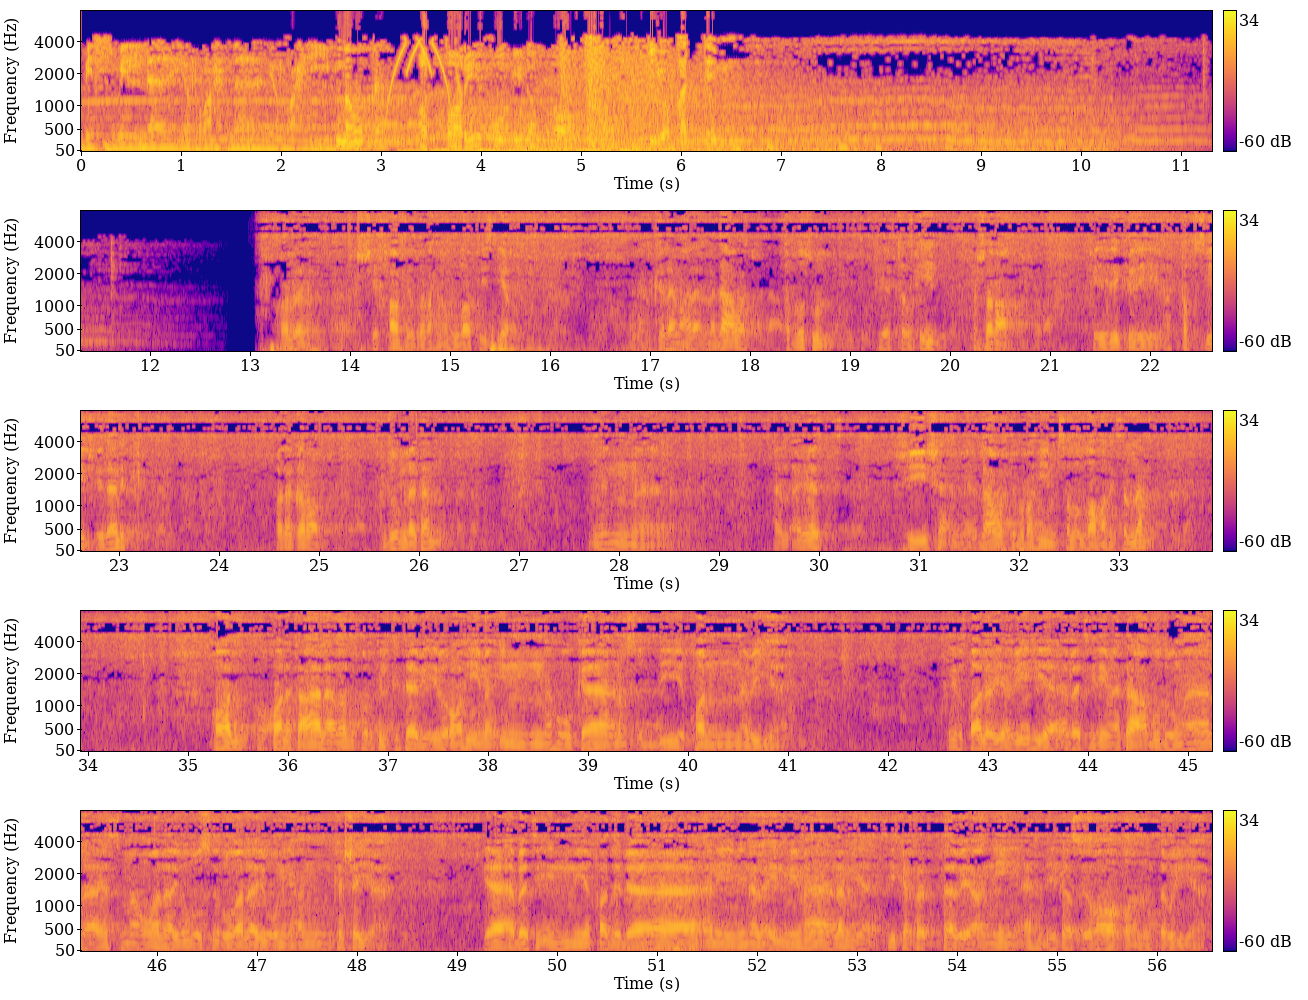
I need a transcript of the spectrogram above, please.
بسم الله الرحمن الرحيم. موقع الطريق إلى الله. يقدم. قال الشيخ حافظ رحمه الله في سياق الكلام على أن دعوة الرسل في التوحيد فشرع في ذكر التفصيل في ذلك. فذكر جملة من الآيات في شأن دعوة إبراهيم صلى الله عليه وسلم. قال وقال تعالى واذكر في الكتاب إبراهيم إنه كان صديقا نبيا. إذ قال لأبيه يا أبت لم تعبد ما لا يسمع ولا يبصر ولا يغني عنك شيئا؟ يا أبت إني قد جاءني من العلم ما لم يأتك فاتبعني أهدك صراطا سويا.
